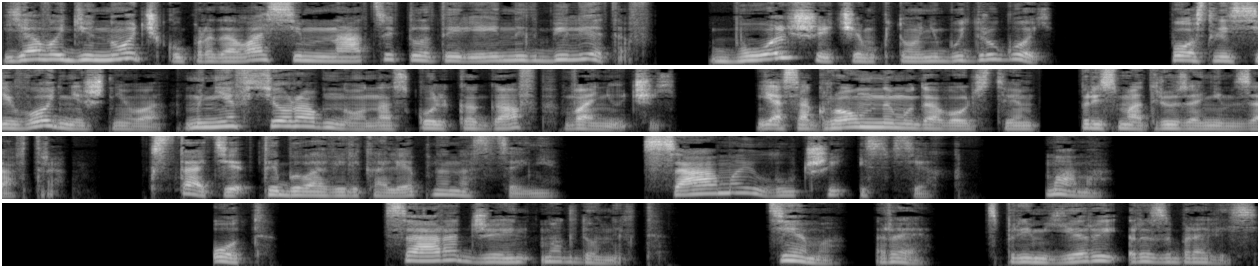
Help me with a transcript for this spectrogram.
я в одиночку продала 17 лотерейных билетов, больше, чем кто-нибудь другой. После сегодняшнего мне все равно, насколько Гав вонючий. Я с огромным удовольствием присмотрю за ним завтра. Кстати, ты была великолепна на сцене. Самый лучший из всех. Мама. От. Сара Джейн Макдональд. Тема «Ре». С премьерой разобрались.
